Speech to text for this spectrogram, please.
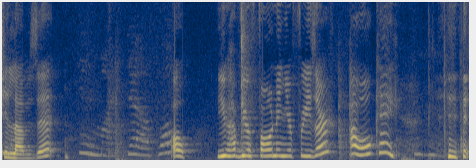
she loves it. Oh, you have your phone in your freezer? Oh, okay.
